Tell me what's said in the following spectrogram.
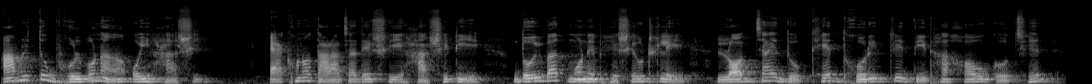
আমৃত্যু ভুলব না ওই হাসি। এখনও তারাচাঁদের সেই হাসিটি দৈবাক মনে ভেসে উঠলে লজ্জায়, দুঃখে ধরিত্রী দ্বিধা হও গোছের,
